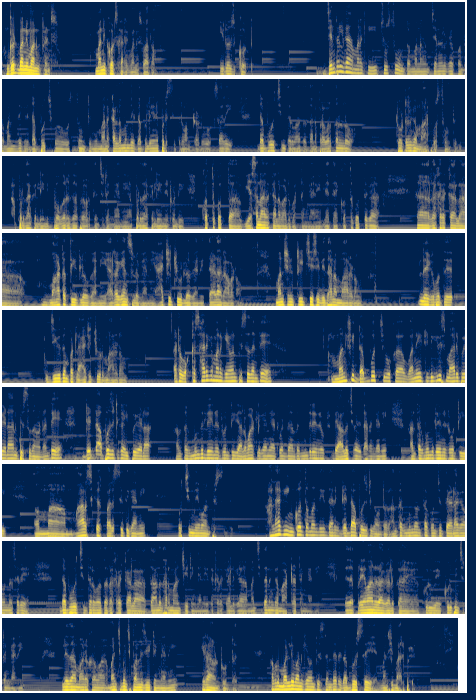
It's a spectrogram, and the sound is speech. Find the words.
Good morning morning friends. Money quotes కార్యక్రమానికి స్వాగతం. ఈరోజు కోట్. జనరల్గా మనకి చూస్తూ ఉంటాం మనం జనరల్గా కొంతమంది దగ్గర డబ్బు వచ్చి వస్తూ ఉంటుంది. మన కళ్ళ ముందే డబ్బు లేనప్పటి స్థితిలో ఉంటాడు. ఒకసారి డబ్బు వచ్చిన తర్వాత తన ప్రవర్తనలో టోటల్గా మార్పు వస్తూ ఉంటుంది. అప్పటిదాకా లేని పొగరుగా ప్రవర్తించడం కానీ అప్పటిదాకా లేనటువంటి కొత్త కొత్త వ్యసనాలకు అలవాటు పడటం కానీ లేదా కొత్త కొత్తగా రకరకాల మాట తీరులో కానీ అరగెన్స్లో కానీ యాటిట్యూడ్లో కానీ తేడా రావడం మనిషిని ట్రీట్ చేసే విధానం మారడం లేకపోతే జీవితం పట్ల యాటిట్యూడ్ మారడం. అంటే ఒక్కసారిగా మనకి ఏమనిపిస్తుంది అంటే మనిషి డబ్బు వచ్చి ఒక వన్ ఎయిటీ డిగ్రీస్ మారిపోయాడా అనిపిస్తుంది అనమాట అంటే డెడ్ ఆపోజిట్గా అయిపోయాడా? అంతకుముందు లేనటువంటి అలవాట్లు కానీ అటువంటి అంతకుముందు లేనటువంటి ఆలోచన విధానం కానీ అంతకుముందు లేనటువంటి మా మానసిక పరిస్థితి కానీ వచ్చిందేమో అనిపిస్తుంది. అలాగే ఇంకొంతమంది దానికి డెడ్ ఆపోజిట్గా ఉంటారు. అంతకుముందు అంతా కొంచెం తేడాగా ఉన్నా సరే డబ్బు వచ్చిన తర్వాత రకరకాల దాన ధర్మాలు చేయటం కానీ రకరకాలుగా మంచితనంగా మాట్లాడటం కానీ లేదా ప్రేమానురాగాలు కా- కురివే కురిపించటం కానీ లేదా మరొక మంచి మంచి పనులు చేయటం కానీ ఇలా ఉంటూ ఉంటుంది. అప్పుడు మళ్ళీ మనకేమనిపిస్తుంది అంటే డబ్బు వస్తే మనిషి మారిపోయాడు.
